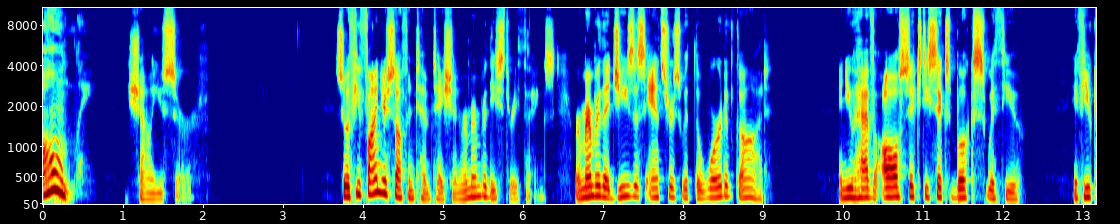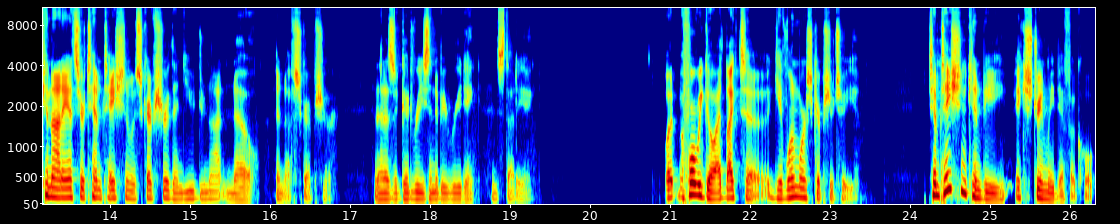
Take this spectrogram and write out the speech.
only shall you serve. So if you find yourself in temptation, remember these three things. Remember that Jesus answers with the Word of God, and you have all 66 books with you. If you cannot answer temptation with Scripture, then you do not know enough Scripture. And that is a good reason to be reading and studying. But before we go, I'd like to give one more Scripture to you. Temptation can be extremely difficult.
